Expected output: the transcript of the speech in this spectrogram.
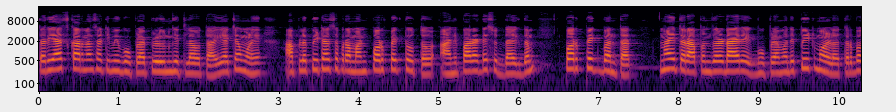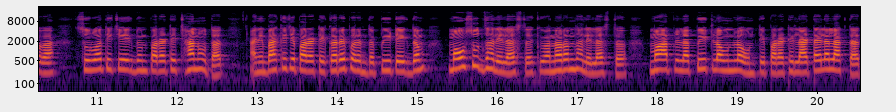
तर याच कारणासाठी मी भोपळा पिळून घेतला होता. याच्यामुळे आपलं पिठाचं प्रमाण परफेक्ट होतं आणि पराठेसुद्धा एकदम परफेक्ट बनतात. नाहीतर आपण जर डायरेक्ट भोपळ्यामध्ये पीठ मळलं तर बघा सुरुवातीचे एक दोन पराठे छान होतात आणि बाकीचे पराठे करेपर्यंत पीठ एकदम मऊसूत झालेलं असतं किंवा नरम झालेलं असतं. मग आपल्याला पीठ लावून लावून ते पराठे लाटायला लागतात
